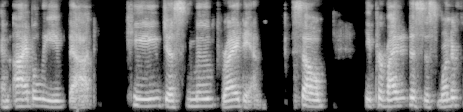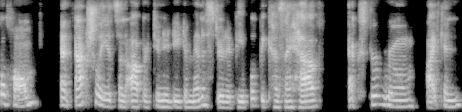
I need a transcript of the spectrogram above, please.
And I believe that he just moved right in. So he provided us this wonderful home. And actually, it's an opportunity to minister to people because I have extra room. I can,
